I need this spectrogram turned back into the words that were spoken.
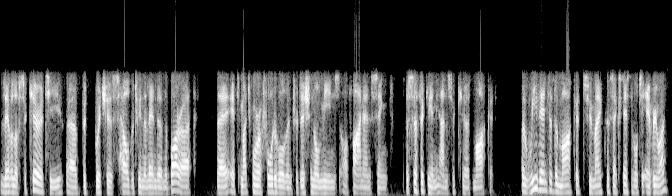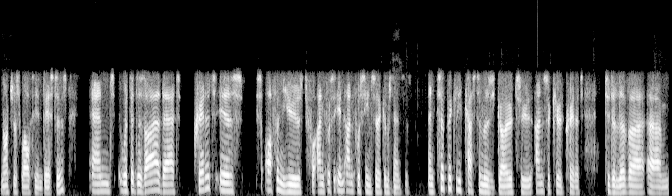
level of security uh, which is held between the lender and the borrower, they, it's much more affordable than traditional means of financing, specifically in the unsecured market. But we've entered the market to make this accessible to everyone, not just wealthy investors, and with the desire that credit is often used for unforeseen, in unforeseen circumstances. And typically, customers go to unsecured credit to deliver um,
